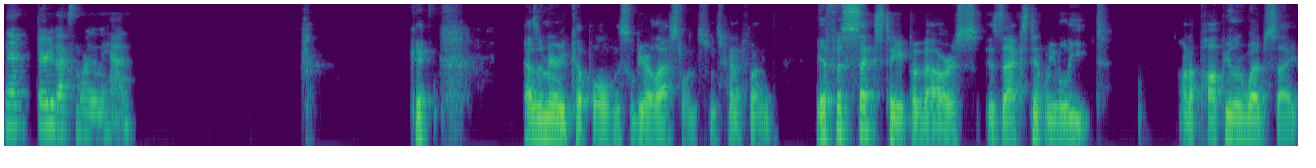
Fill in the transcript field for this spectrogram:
yeah, 30 bucks more than we had. Okay. As a married couple, this will be our last one. This one's kind of funny. If a sex tape of ours is accidentally leaked on a popular website,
